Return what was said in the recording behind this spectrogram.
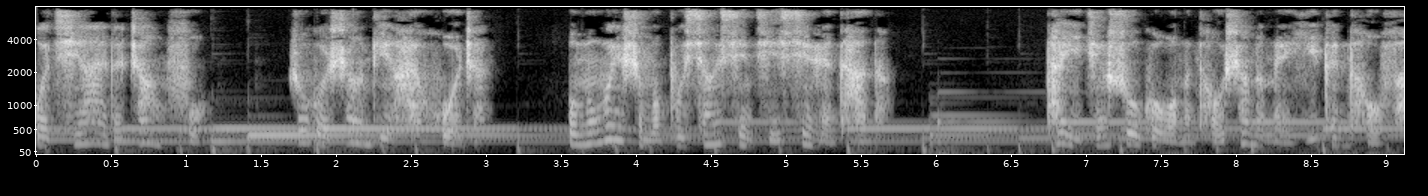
我亲爱的丈夫，如果上帝还活着，我们为什么不相信及信任他呢？他已经梳过我们头上的每一根头发，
